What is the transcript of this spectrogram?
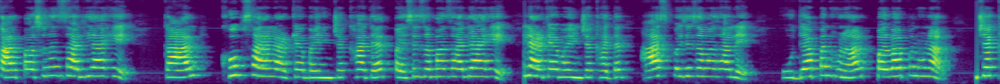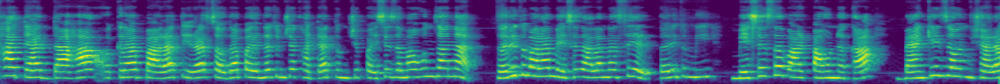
कालपासूनच झाली आहे. काल खूप साऱ्या लाडक्या बहिणींच्या खात्यात पैसे जमा झाले आहे. लाडक्या बहिणींच्या खात्यात आज पैसे जमा झाले. उद्या पण होणार परवा पण होणार. तुमच्या खात्यात दहा अकरा बारा तेरा चौदा पर्यंत तुमच्या खात्यात तुमचे पैसे जमा होऊन जाणार. जरी तुम्हाला मेसेज आला नसेल तरी तुम्ही मेसेजचा वाट पाहू नका. बँकेत जाऊन विचारा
